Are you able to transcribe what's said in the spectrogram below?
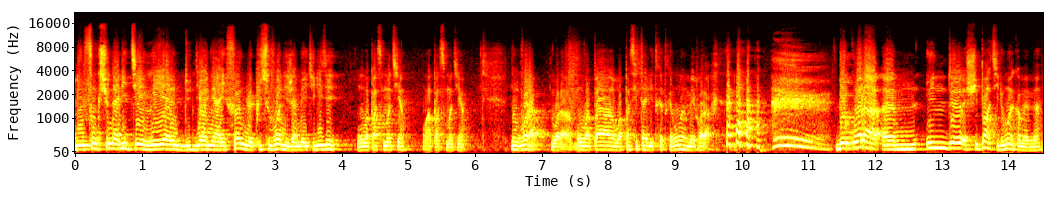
Les fonctionnalités réelles du dernier iPhone, le plus souvent, n'est jamais utilisées. On va pas se mentir. On va pas se mentir. Donc voilà, voilà. On va pas, on va pas s'étaler très très loin, mais voilà. Donc voilà, euh, une de, je suis parti loin quand même. Hein.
